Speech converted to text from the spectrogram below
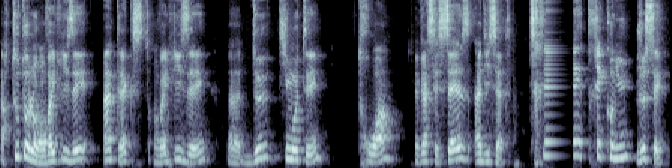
Alors tout au long, on va utiliser un texte, on va utiliser 2 Timothée 3, versets 16 à 17. Très, très connu, je sais.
